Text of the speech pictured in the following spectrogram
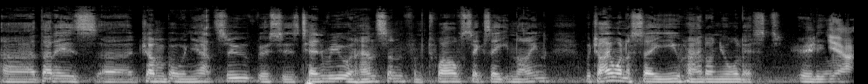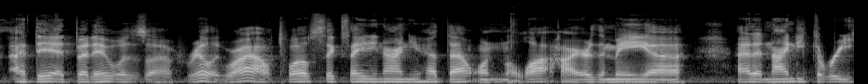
Uh, that is uh, Jumbo and Yatsu versus Tenryu and Hansen from twelve six eighty nine, which I want to say you had on your list early on. Yeah, I did, but it was uh, really wow. Twelve six eighty nine. You had that one a lot higher than me. Uh, I had a ninety three.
